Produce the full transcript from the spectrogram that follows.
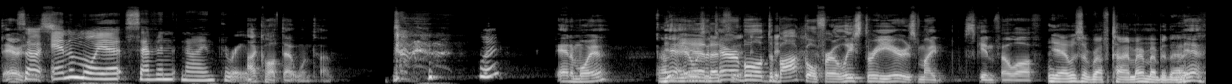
There it so is. Anamoya seven nine three. I caught that one time. What? Anamoya? Oh, yeah, it was a that's terrible debacle for at least three years. My skin fell off. yeah, it was a rough time. I remember that. Yeah.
